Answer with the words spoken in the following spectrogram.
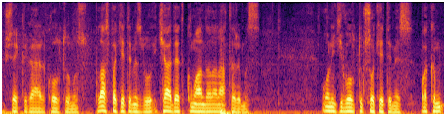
yükseklik ayarlı koltuğumuz. Plus paketimiz bu. 2 adet kumandalı anahtarımız. 12 voltluk soketimiz. Bakın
